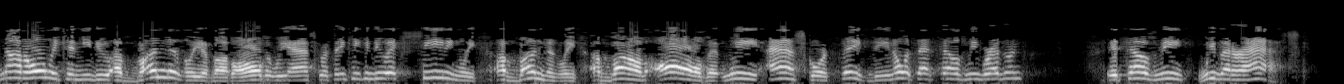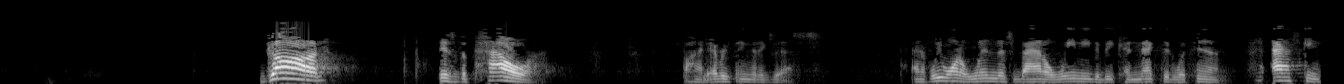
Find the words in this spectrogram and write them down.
Not only can He do abundantly above all that we ask or think, He can do exceedingly abundantly above all that we ask or think. Do you know what that tells me, brethren? It tells me we better ask. God is the power behind everything that exists. And if we want to win this battle, we need to be connected with Him, asking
